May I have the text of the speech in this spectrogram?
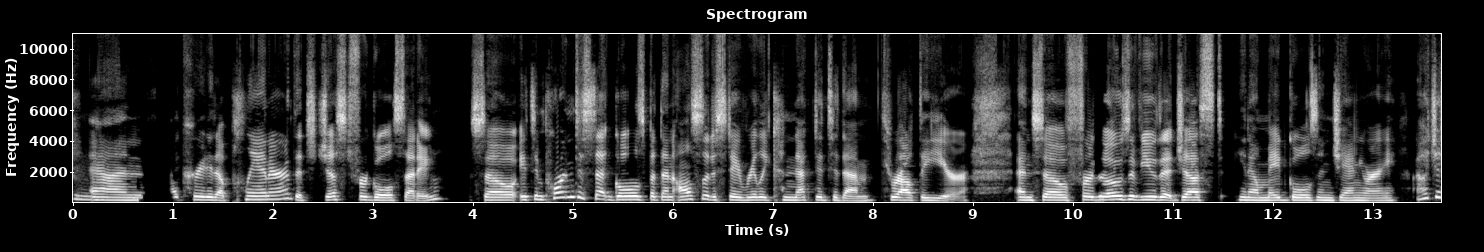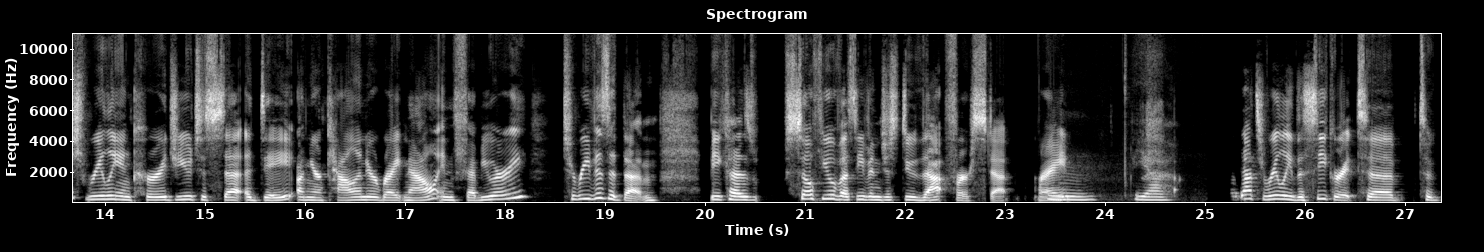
Mm. And I created a planner that's just for goal setting. So it's important to set goals, but then also to stay really connected to them throughout the year. And so for those of you that just, you know, made goals in January, I would just really encourage you to set a date on your calendar right now in February to revisit them because so few of us even just do that first step, right? Mm, yeah. That's really the secret to to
